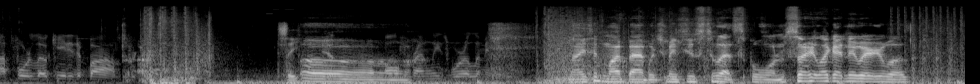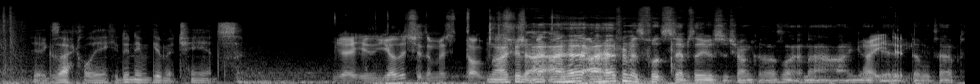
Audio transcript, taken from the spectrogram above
Op 4 located a bomb. See? Uh, All Oh. friendlies were eliminated. No, he said my bad, which means he was still at spawn. So, like, I knew where he was. Yeah, exactly. He didn't even give him a chance. Yeah, he, you're literally the most dog. No, I could. I, I heard. I heard from his footsteps that he was Tachanka. I was like, nah, I ain't No, gonna you get didn't. double tapped.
